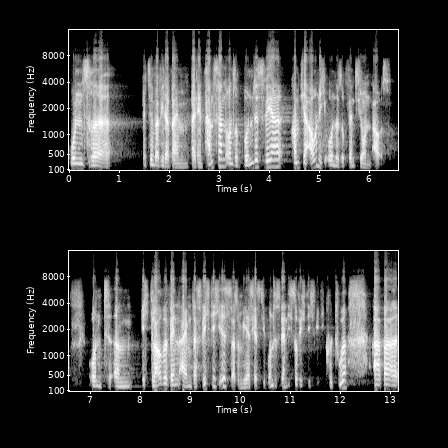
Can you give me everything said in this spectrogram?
unsere, jetzt sind wir wieder beim, bei den Panzern, unsere Bundeswehr kommt ja auch nicht ohne Subventionen aus. Und ähm, ich glaube, wenn einem das wichtig ist, also mir ist jetzt die Bundeswehr nicht so wichtig wie die Kultur, aber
